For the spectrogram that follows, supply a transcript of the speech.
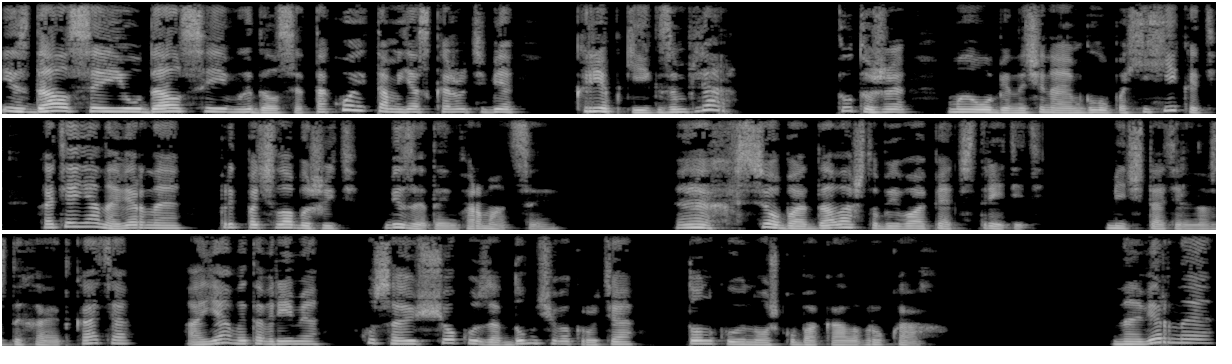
и сдался, и удался, и выдался. Такой там, я скажу тебе, крепкий экземпляр. Тут уже мы обе начинаем глупо хихикать, хотя я, наверное, предпочла бы жить без этой информации. Эх, все бы отдала, чтобы его опять встретить. Мечтательно вздыхает Катя, а я в это время кусаю щеку, задумчиво крутя тонкую ножку бокала в руках. Наверное,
